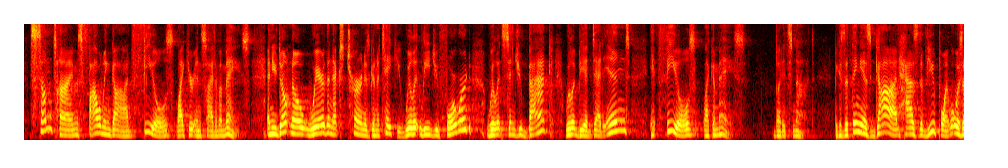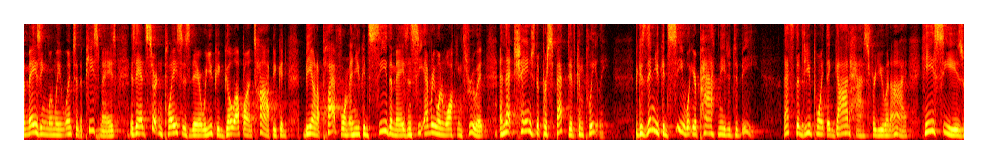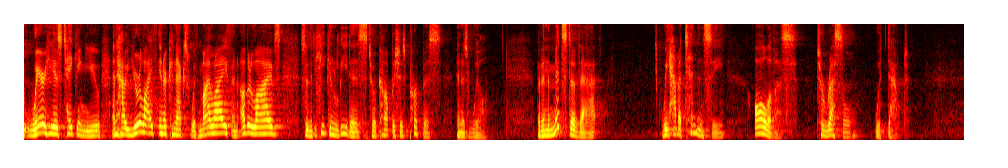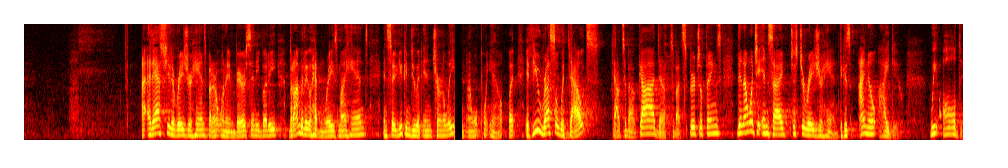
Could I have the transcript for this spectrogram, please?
Sometimes following God feels like you're inside of a maze and you don't know where the next turn is going to take you. Will it lead you forward? Will it send you back? Will it be a dead end? It feels like a maze, but it's not. Because the thing is, God has the viewpoint. What was amazing when we went to the Peace Maze is they had certain places there where you could go up on top, you could be on a platform, and you could see the maze and see everyone walking through it. And that changed the perspective completely. Because then you could see what your path needed to be. That's the viewpoint that God has for you and I. He sees where He is taking you and how your life interconnects with my life and other lives so that He can lead us to accomplish His purpose and His will. But in the midst of that, we have a tendency, all of us, to wrestle with doubt. I'd ask you to raise your hands, but I don't want to embarrass anybody. But I'm going to go ahead and raise my hand. And so you can do it internally. I won't point you out. But if you wrestle with doubts, doubts about God, doubts about spiritual things, then I want you inside just to raise your hand because I know I do. We all do.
